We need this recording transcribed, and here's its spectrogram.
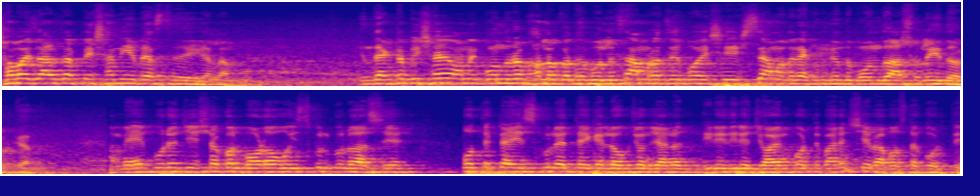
সবাই যার যার পেশা নিয়ে ব্যস্ত হয়ে গেলাম। কিন্তু একটা বিষয়ে অনেক বন্ধুরা ভালো কথা বলেছে, আমরা যে বয়সে এসেছি, আমাদের এখন কিন্তু বন্ধু আসলেই দরকার। মেহেরপুরে যে সকল বড় স্কুলগুলো আছে, প্রত্যেকটা স্কুলের থেকে লোকজন যেন ধীরে ধীরে জয়েন করতে পারে, সে ব্যবস্থা করতে।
